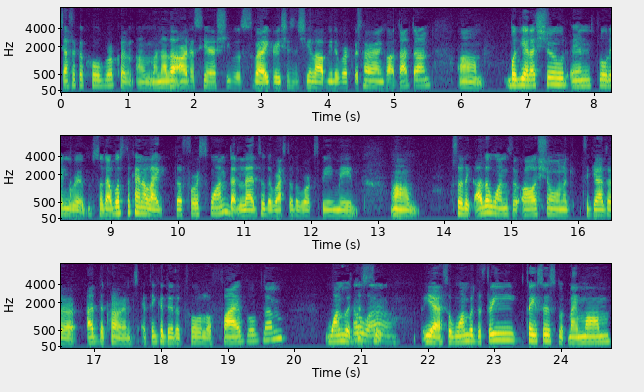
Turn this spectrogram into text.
Jessica Colebrooke um, another artist here she was very gracious and she allowed me to work with her and got that done but yeah, that showed in Floating Rib. So that was the kind of like the first one that led to the rest of the works being made. Um, so the other ones are all shown together at the current. I think I did a total of five of them. One with oh, the wow. Three, yeah, so one with the three faces with my mom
